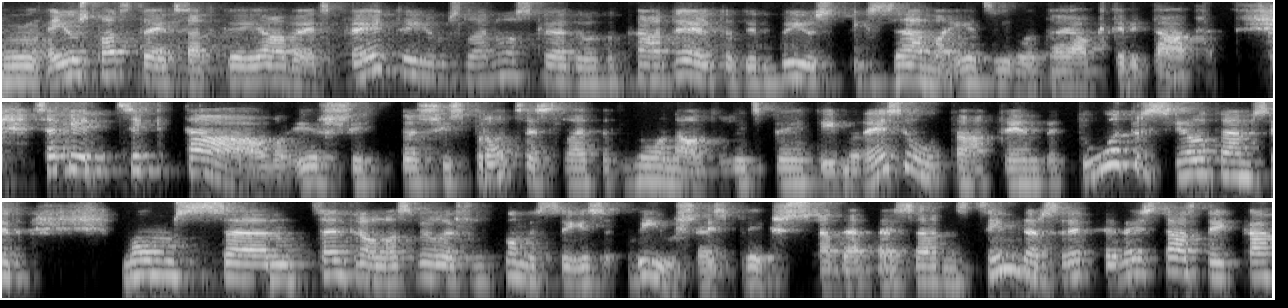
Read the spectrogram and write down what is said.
jūs pats teicāt, ka jāveic pētījums, lai noskaidrotu, kādēļ tad ir bijusi tik zema iedzīvotāja aktivitāte. Sakiet, cik tālu ir ši, šis process, lai tad nonāktu līdz pētījuma rezultātiem, bet otrs jautājums ir mums um, Centrālās vēlēšana komisijas bijušais priekšsādātājs Arnis Cimdars RTV stāstīja, ka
